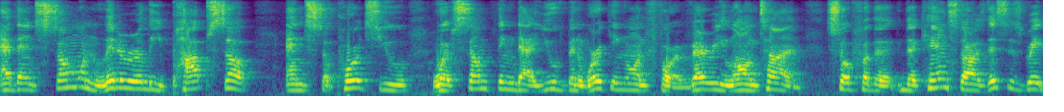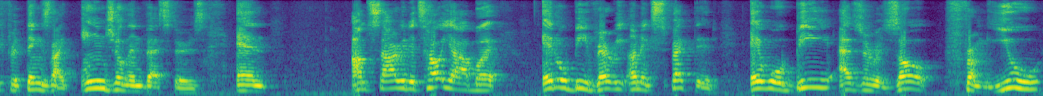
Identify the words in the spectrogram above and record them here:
And then someone literally pops up and supports you with something that you've been working on for a very long time. So for the, the Can Stars, this is great for things like angel investors. And I'm sorry to tell y'all, but it'll be very unexpected. It will be as a result from you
